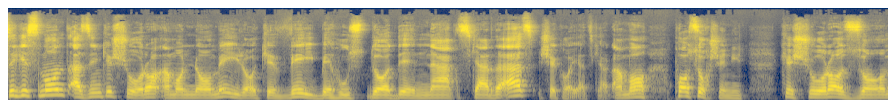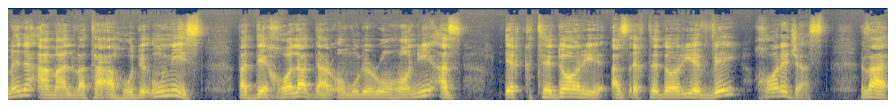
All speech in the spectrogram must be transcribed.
سیگیسموند از اینکه شورا اما نامه ای را که وی به هوس داده نقض کرده است شکایت کرد. اما پاسخ شنید که شورا زامن عمل و تعهد او نیست و دخالت در امور روحانی از اقتداری از اقتداری وی خارج است و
